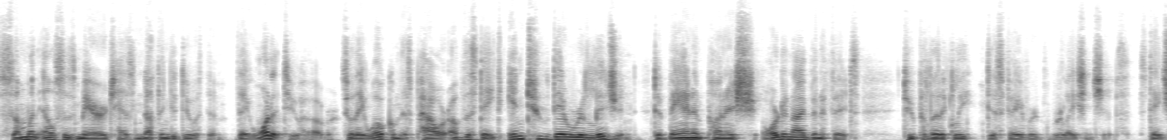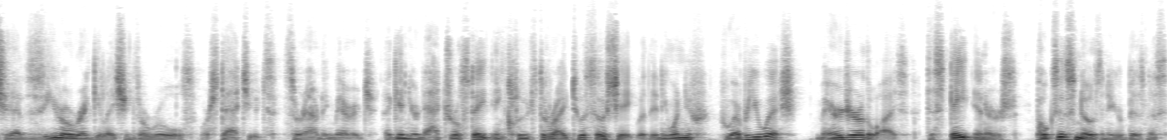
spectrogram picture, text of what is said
Someone else's marriage has nothing to do with them. They want it to, however. So they welcome this power of the state into their religion to ban and punish or deny benefits to politically disfavored relationships. States should have zero regulations or rules or statutes surrounding marriage. Again, your natural state includes the right to associate with anyone, whoever you wish marriage or otherwise, the state enters, pokes its nose into your business,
